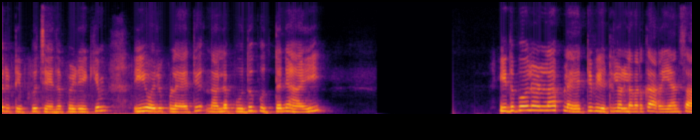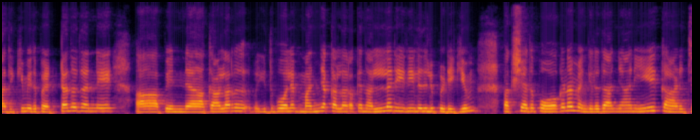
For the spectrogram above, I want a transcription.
ഒരു ടിപ്പ് ചെയ്തപ്പോഴേക്കും ഈ ഒരു പ്ലേറ്റ് നല്ല പുതു പുത്തനായി ഇതുപോലുള്ള പ്ലേറ്റ് വീട്ടിലുള്ളവർക്ക് അറിയാൻ സാധിക്കും. ഇത് പെട്ടെന്ന് തന്നെ പിന്നെ കളറ് ഇതുപോലെ മഞ്ഞ കളറൊക്കെ നല്ല രീതിയിൽ ഇതിൽ പിടിക്കും. പക്ഷെ അത് പോകണമെങ്കിൽ ഇതാ ഞാൻ ഈ കാണിച്ച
